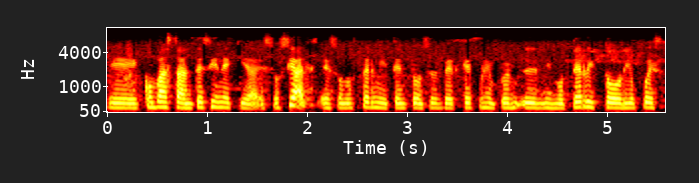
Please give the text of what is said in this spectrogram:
eh, con bastantes inequidades sociales. Eso nos permite entonces ver que, por ejemplo, el mismo territorio, pues,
